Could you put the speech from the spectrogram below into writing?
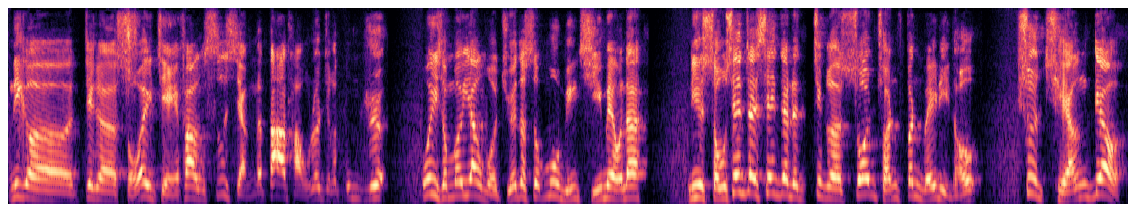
那个这个所谓解放思想的大讨论这个通知，为什么让我觉得是莫名其妙呢？你首先在现在的这个宣传氛围里头，是强调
